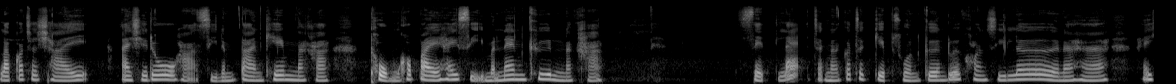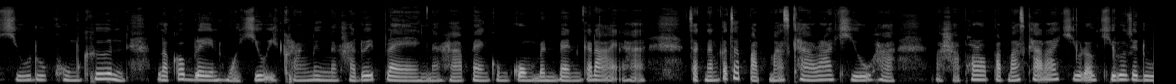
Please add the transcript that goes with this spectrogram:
แล้วก็จะใช้ อายแชโดว์ค่ะ สีน้ำตาลเข้มนะคะ ถมเข้าไปให้สีมันแน่นขึ้นนะคะ เสร็จและจากนั้นก็จะเก็บส่วนเกินด้วยคอนซีลเลอร์นะคะ ให้คิ้วดูคมขึ้น แล้วก็เบรนหัวคิ้วอีกครั้งหนึ่งนะคะ ด้วยแปรงนะคะ แปรงกลมๆแบนๆก็ได้นะคะ จากนั้นก็จะปัดมาสคาร่าคิ้วค่ะนะคะพอเราปัดมาสคาร่าคิ้วแล้วคิ้วเราจะดู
